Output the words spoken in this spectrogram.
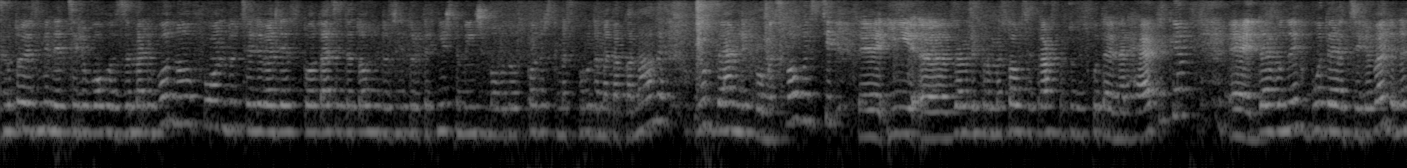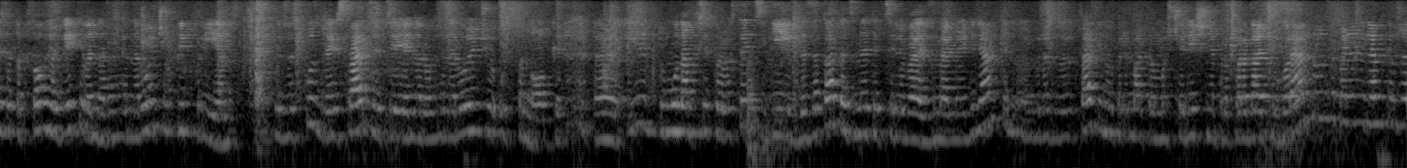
з метою зміни цільового земель водного фонду, цільове для експлуатації та догляду з гідротехнічними іншими водогосподарськими спорудами та канали у землі промисловості е, і е, землі промисловості транспорту зв'язку та енергетики, е, де у них буде цільове для та об'єктів енергогенеруючих підприємств у зв'язку з реєстрацією цієї енергогенеруючої установки. І тому нам слід провести ці дії в ДЗК та змінити цільове земельної ділянки. Ну, В результаті ми прийматимемо ще рішення про передачу в оренду земельної ділянки вже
